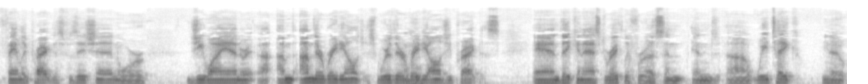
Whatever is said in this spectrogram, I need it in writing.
family practice physician or GYN, or I, I'm I'm their radiologist. We're their radiology practice, and they can ask directly for us, and and uh, we take you know.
